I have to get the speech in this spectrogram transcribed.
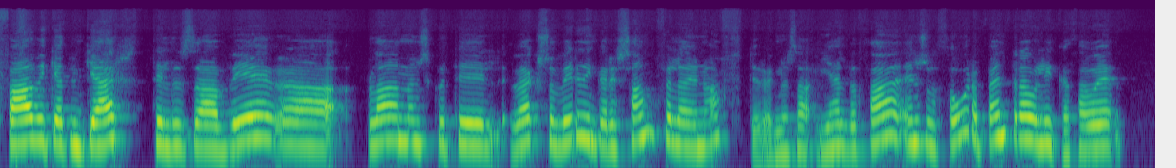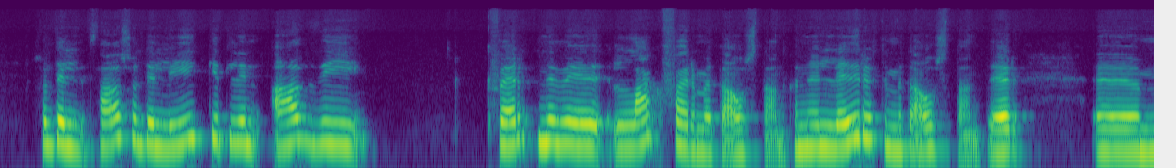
hvað við getum gert til þess að vega bladamennsku til vex og virðingar í samfélaginu aftur, ég held að það eins og þóra bendur á líka, þá er svolítið, það er svolítið líkillin að því hvernig við lagfærum þetta ástand, hvernig við leiðrættum þetta ástand er, um,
